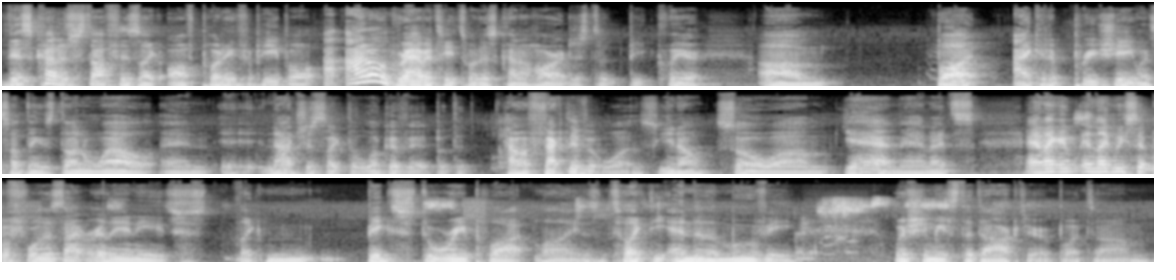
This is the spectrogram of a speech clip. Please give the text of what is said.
this kind of stuff is like off-putting for people. I, I don't gravitate toward this kind of hard, just to be clear. Um, but I could appreciate when something's done well, and it, not just like the look of it, but the, how effective it was. You know, so um, yeah, man, that's and like and like we said before, there's not really any like big story plot lines until like the end of the movie where she meets the doctor. But um,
